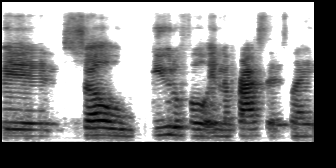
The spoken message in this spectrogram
been so beautiful in the process. Like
